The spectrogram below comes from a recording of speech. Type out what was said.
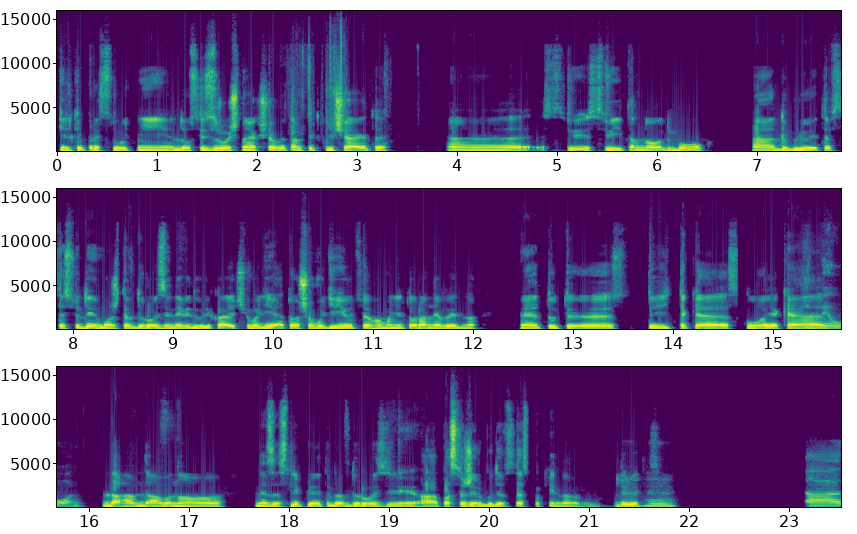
тільки присутній, досить зручно, якщо ви там підключаєте е, свій, свій там ноутбук, дублюєте все сюди, можете в дорозі, не відволікаючи водія, тому що водію цього монітора не видно. Е, тут е, стоїть таке скло, яке шпіон. да, да, воно не засліплює тебе в дорозі, а пасажир буде все спокійно дивитися. Мгм. А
